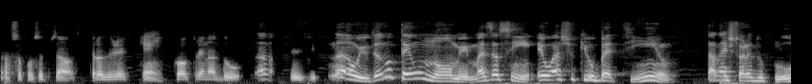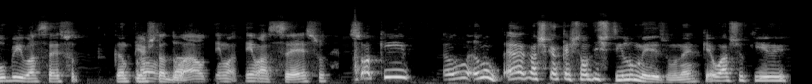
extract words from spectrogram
Na sua concepção? Trazer quem? Qual treinador? Não, não Wilder, eu não tenho um nome, mas assim, eu acho que o Betinho tá na história do clube, o acesso campeão não, estadual, tá. tem, tem o acesso, só que eu, eu, não, eu acho que é uma questão de estilo mesmo, né? Porque eu acho que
